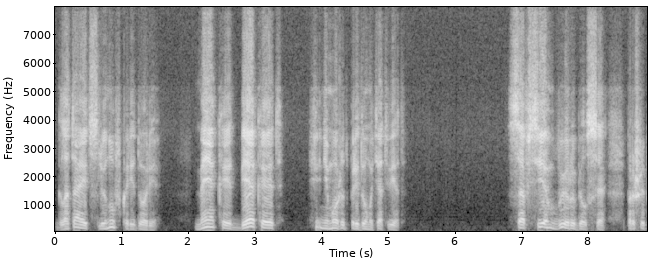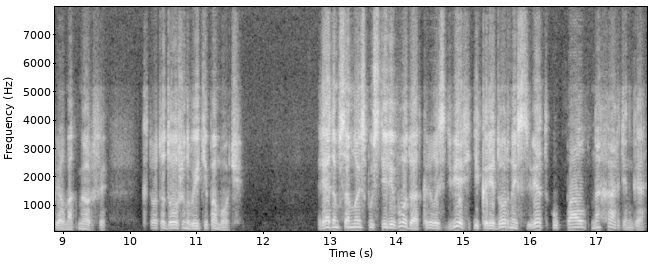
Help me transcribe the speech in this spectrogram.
глотает слюну в коридоре, мекает, бекает и не может придумать ответ. «Совсем вырубился», — прошипел МакМёрфи. «Кто-то должен выйти помочь». Рядом со мной спустили воду, открылась дверь, и коридорный свет упал на Хардинга.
